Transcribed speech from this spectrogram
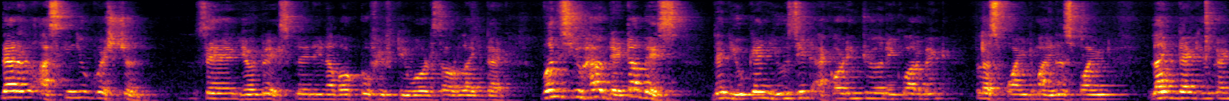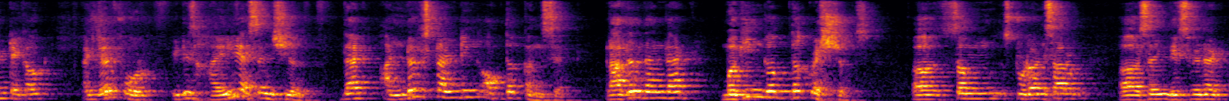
They are asking you question. Say you have to explain in about 250 words or like that. Once you have database, then you can use it according to your requirement, plus point, minus point. Like that you can take out. And therefore, it is highly essential that understanding of the concept rather than that mugging up the questions. Uh, some students are uh, saying this way that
